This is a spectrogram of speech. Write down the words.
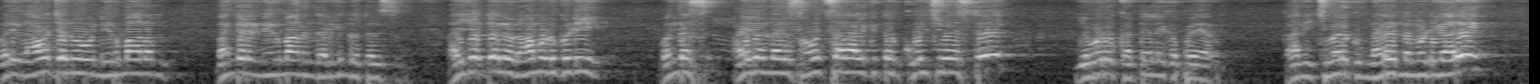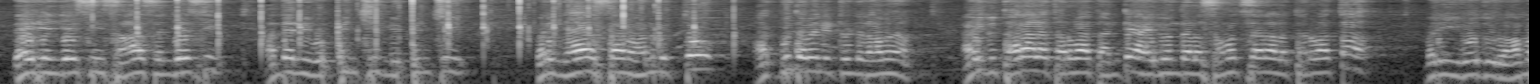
మరి రామజన్మ నిర్మాణం మందిర నిర్మాణం జరిగిందో తెలుసు. అయోధ్యలో రాముడి గుడి వంద ఐదు వందల సంవత్సరాల క్రితం కూల్చివేస్తే ఎవరూ కట్టలేకపోయారు. కానీ చివరకు నరేంద్ర మోడీ గారే ధైర్యం చేసి సాహసం చేసి అందరినీ ఒప్పించి మెప్పించి మరి న్యాయస్థానం అనుమతితో అద్భుతమైనటువంటి రామ ఐదు తరాల తర్వాత అంటే ఐదు వందల సంవత్సరాల తర్వాత మరి ఈరోజు రామ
